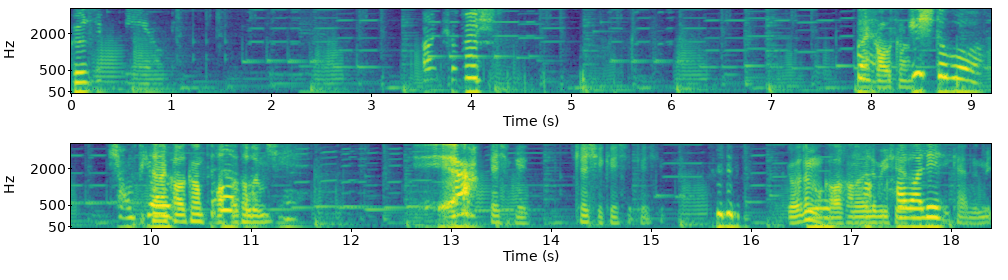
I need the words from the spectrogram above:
Gözükmüyor. Lan kömür. Kalkan. İşte bu. Bir Şampiyon. tane kalkan patlatalım. Fenerbahçe. Keşke. Keşke keşke keşke. Gördün mü kalkan öyle bir şey. Havali. Kendimi.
